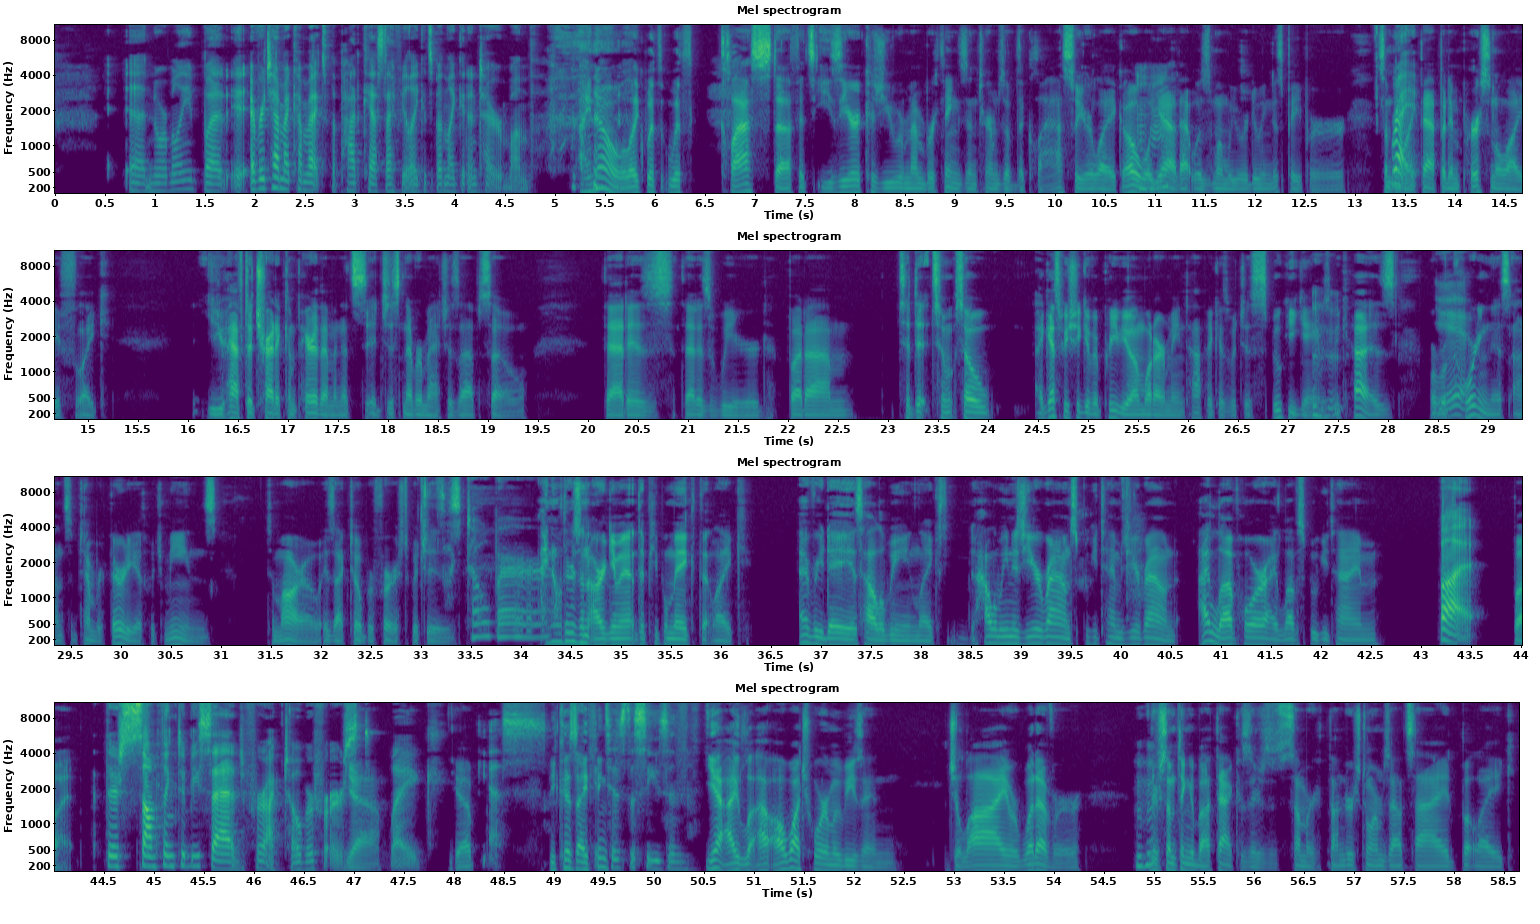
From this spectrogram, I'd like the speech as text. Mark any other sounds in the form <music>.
uh, normally, but it, every time I come back to the podcast, I feel like it's been like an entire month. I know. <laughs> Like with with class stuff, it's easier because you remember things in terms of the class. So you're like, oh well, Mhm. yeah, that was when we were doing this paper or something Right. like that. But in personal life, like you have to try to compare them, and it's it just never matches up. So that is that is weird. But um, to, to so I guess we should give a preview on what our main topic is, which is spooky games, Mhm. because we're Yeah. recording this on September 30th, which means tomorrow is October 1st, which It's is October. I know there's an argument that people make that like every day is Halloween, like Halloween is year round, spooky time is year round. I love horror, I love spooky time, but but there's something to be said for October first. Yeah. like yep, yes, because I think is the season. yeah, I I'll watch horror movies in July or whatever. Mhm. There's something about that because there's summer thunderstorms outside, but like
